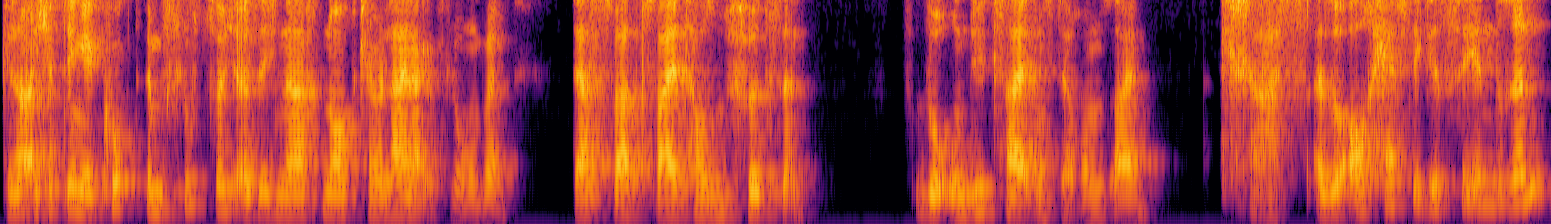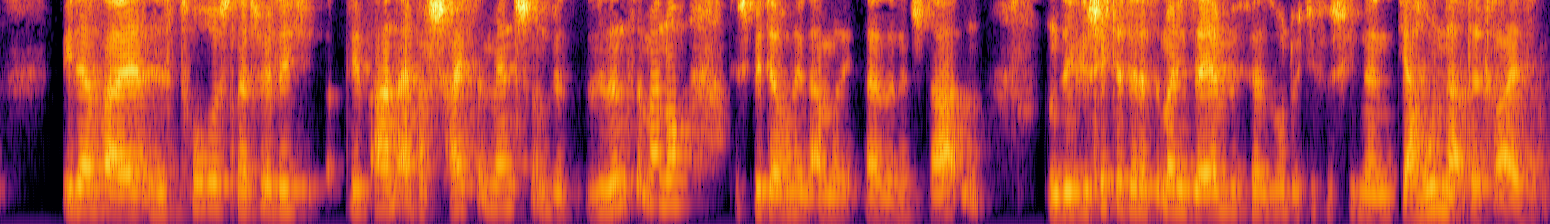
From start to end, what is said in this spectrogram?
genau, ich habe den geguckt im Flugzeug, als ich nach North Carolina geflogen bin. Das war 2014. So um die Zeit muss der rum sein. Krass. Also auch heftige Szenen drin. Wieder weil historisch natürlich, wir waren einfach scheiße Menschen und wir, wir sind es immer noch. Das spielt ja auch in den, Ameri also in den Staaten. Und die Geschichte ist ja, dass immer dieselbe Person durch die verschiedenen Jahrhunderte reisen.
